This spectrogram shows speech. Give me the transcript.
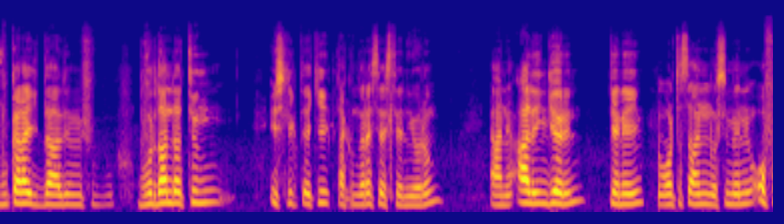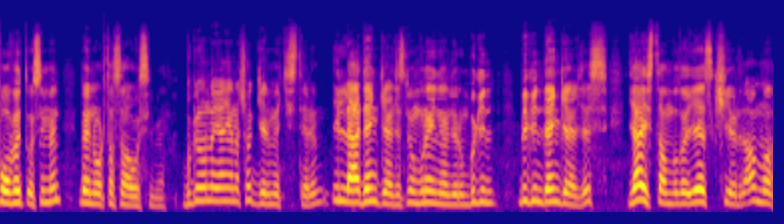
Bu kadar iddialıyım. Buradan da tüm üst ligdeki takımlara sesleniyorum. Yani alın görün, deneyin. Orta sahanın Osimhen'in, o forvet Osimhen, ben orta saha Osimhen. Bugün onunla yan yana çok gelmek isterim. İlla denk geleceğiz, ben buna inanıyorum. Bugün bir gün denk geleceğiz. Ya İstanbul'da ya Eskişehir'de ama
